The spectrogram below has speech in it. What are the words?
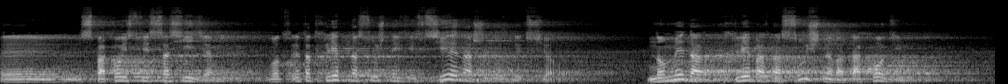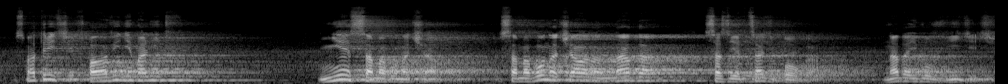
э, спокойствие с соседями. Вот этот хлеб насущный здесь, все наши нужды, все. Но мы до хлеба насущного доходим, смотрите, в половине молитвы. Не с самого начала. С самого начала нам надо созерцать Бога, надо Его видеть,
